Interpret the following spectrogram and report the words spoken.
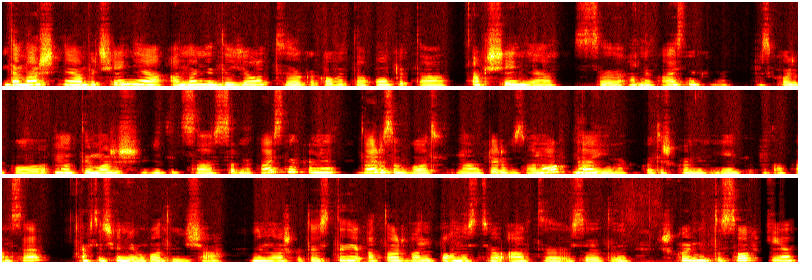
домашнее обучение, оно не дает какого-то опыта общения с одноклассниками, поскольку ну, ты можешь видеться с одноклассниками два раза в год на первый звонок, да, и на какой-то школьной линейке потом в конце, а в течение года еще немножко. То есть ты оторван полностью от всей этой школьной тусовки,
